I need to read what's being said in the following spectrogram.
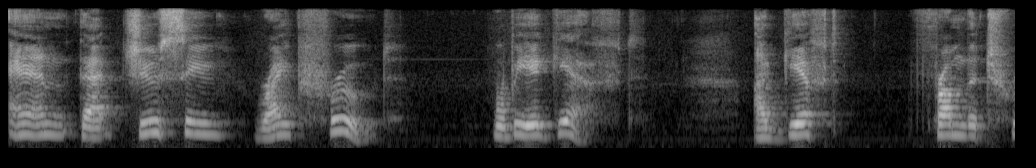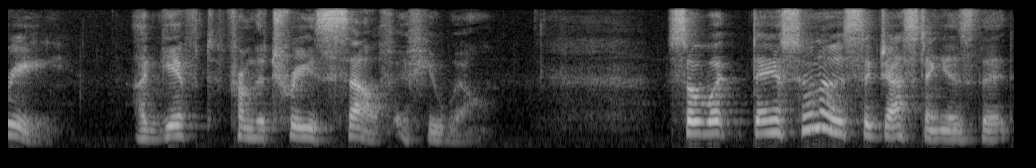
And that juicy, ripe fruit will be a gift. A gift from the tree, a gift from the tree's self, if you will. So, what De Osuna is suggesting is that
